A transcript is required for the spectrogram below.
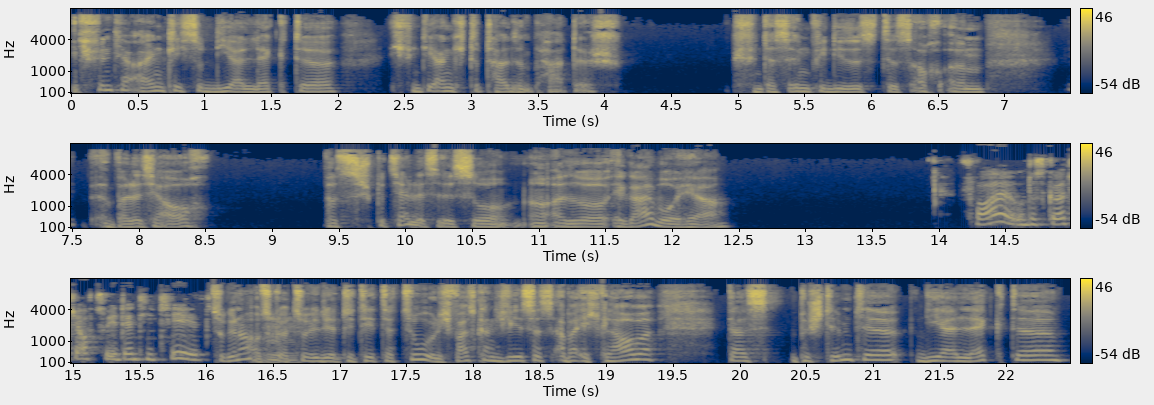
ich finde ja eigentlich so Dialekte ich finde die eigentlich total sympathisch. Ich finde das irgendwie dieses, das auch, ähm, weil es ja auch was Spezielles ist, so, ne? also egal woher. Voll, und das gehört ja auch zur Identität. So genau, es gehört mhm. zur Identität dazu. Und ich weiß gar nicht, wie ist das, aber ich glaube, dass bestimmte Dialekte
